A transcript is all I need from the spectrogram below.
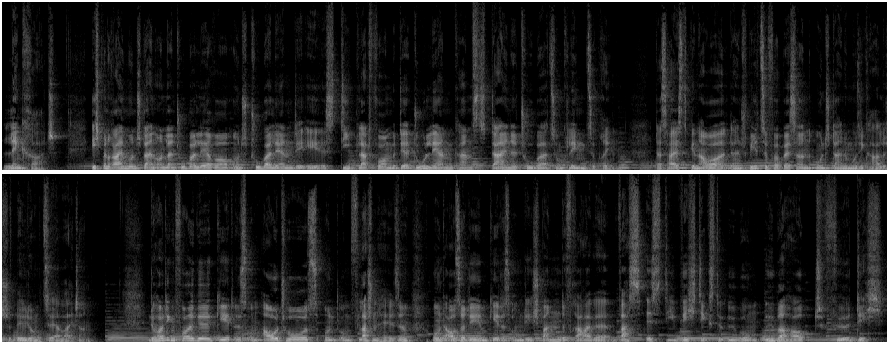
Lenkrad. Ich bin Raimund, dein Online-Tuba-Lehrer und tubalernen.de ist die Plattform, mit der du lernen kannst, deine Tuba zum Klingen zu bringen. Das heißt genauer dein Spiel zu verbessern und deine musikalische Bildung zu erweitern. In der heutigen Folge geht es um Autos und um Flaschenhälse und außerdem geht es um die spannende Frage, was ist die wichtigste Übung überhaupt für dich?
